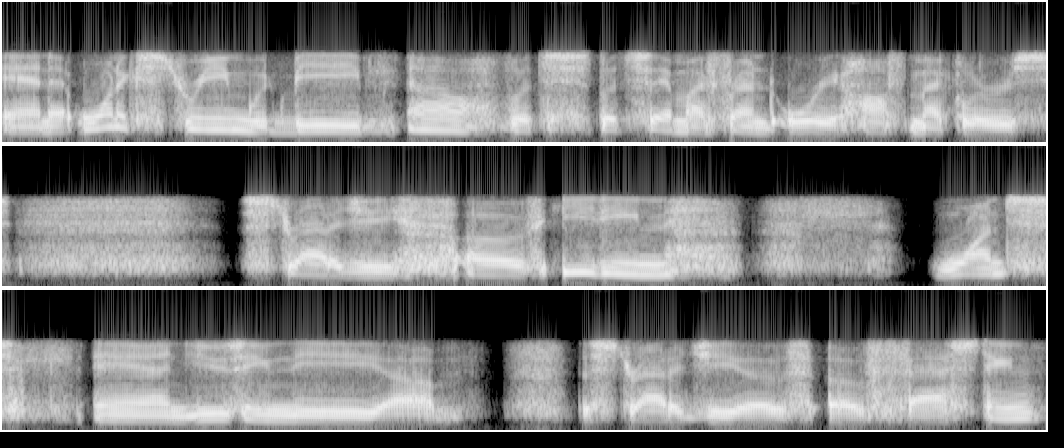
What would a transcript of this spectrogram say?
And at one extreme would be, oh, let's, let's say my friend Ori Hofmekler's strategy of eating once and using the, um, the strategy of, of fasting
